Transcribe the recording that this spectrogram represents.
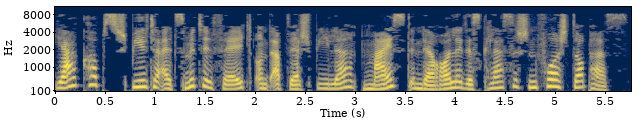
Jacobs spielte als Mittelfeld- und Abwehrspieler, meist in der Rolle des klassischen Vorstoppers.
